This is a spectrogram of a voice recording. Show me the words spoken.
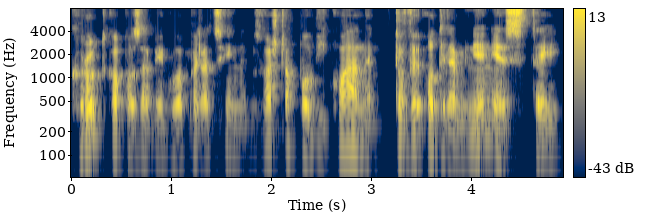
krótko po zabiegu operacyjnym, zwłaszcza powikłanym, to wyodrębnienie z tej,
